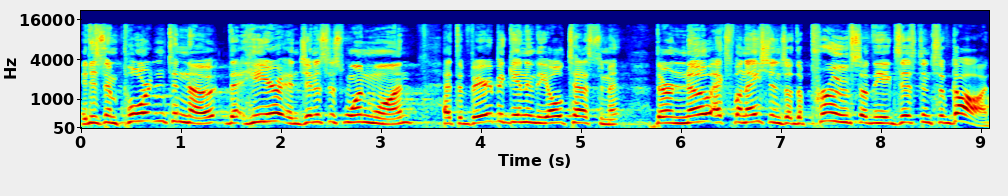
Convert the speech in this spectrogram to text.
It is important to note that here in Genesis 1 1, at the very beginning of the Old Testament, there are no explanations of the proofs of the existence of God.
